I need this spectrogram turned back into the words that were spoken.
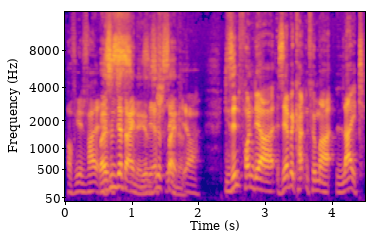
Auf jeden Fall. Weil es sind ja deine, das sehr ist jetzt schräg, deine. Ja. Die sind von der sehr bekannten Firma Light.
